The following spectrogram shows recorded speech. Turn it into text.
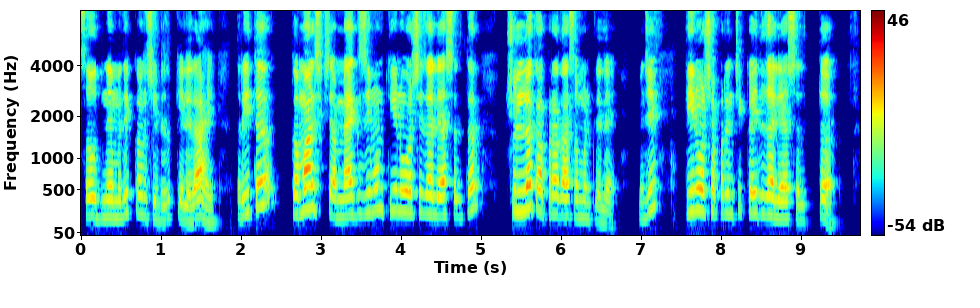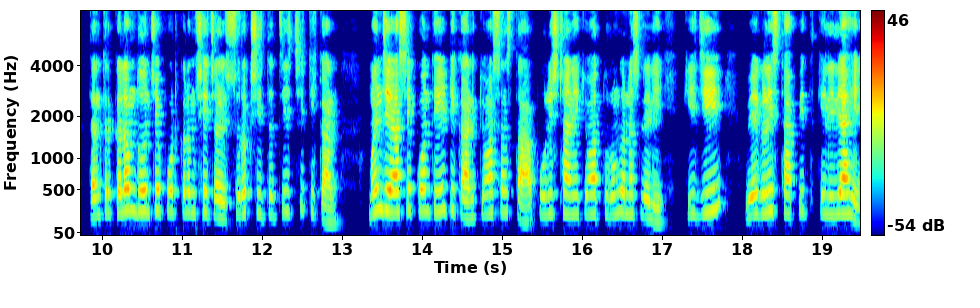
संज्ञेमध्ये कन्सिडर केलेला आहे. तर इथं कमाल शिक्षा मॅक्झिमम तीन वर्ष झाली असेल तर क्षुल्लक अपराध असं म्हटलेलं आहे. म्हणजे तीन वर्षापर्यंतची कैद झाली असेल तर. त्यानंतर कलम दोनशे पोट कलम शेहेचाळीस सुरक्षिततेचे ठिकाण. म्हणजे असे कोणतेही ठिकाण किंवा संस्था पोलीस ठाणे किंवा तुरुंग नसलेली की जी वेगळी स्थापित केलेली आहे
